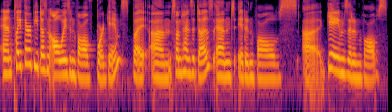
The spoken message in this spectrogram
And play therapy doesn't always involve board games, but um, sometimes it does. And it involves uh, games, it involves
